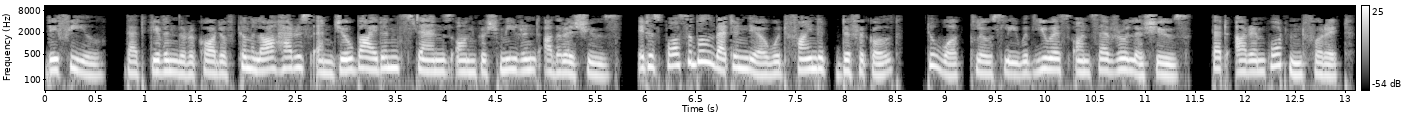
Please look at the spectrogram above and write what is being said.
They feel that given the record of Kamala Harris and Joe Biden's stands on Kashmir and other issues, it is possible that India would find it difficult to work closely with US on several issues that are important for it,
